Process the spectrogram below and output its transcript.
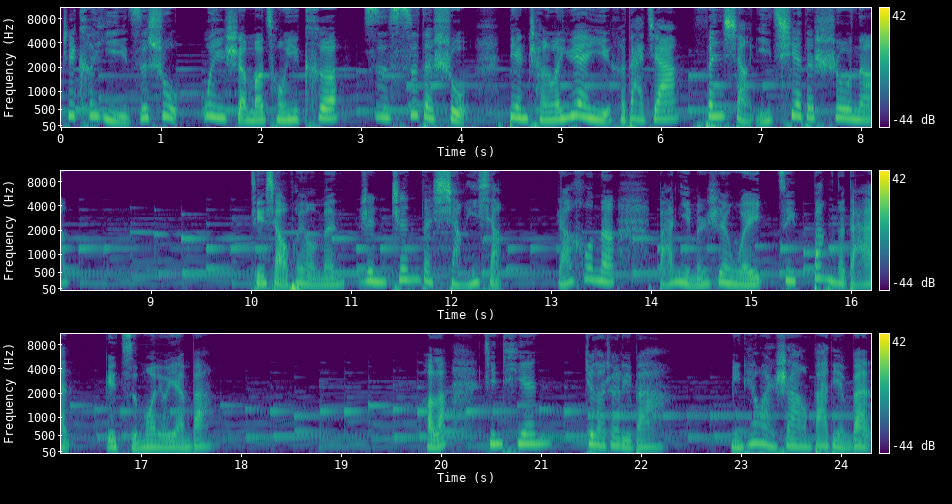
这棵椅子树为什么从一棵？自私的树变成了愿意和大家分享一切的树呢？请小朋友们认真的想一想，然后呢，把你们认为最棒的答案给子墨留言吧。好了，今天就到这里吧，明天晚上八点半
